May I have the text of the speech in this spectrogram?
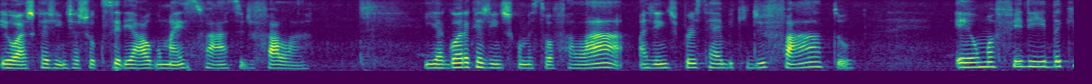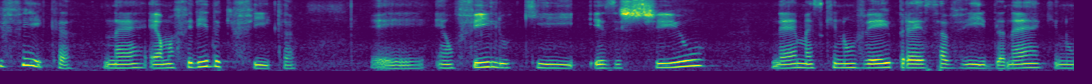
eu acho que a gente achou que seria algo mais fácil de falar. E agora que a gente começou a falar, a gente percebe que de fato é uma ferida que fica, né? É uma ferida que fica. É, é um filho que existiu né? Mas que não veio para essa vida, né? Que não,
